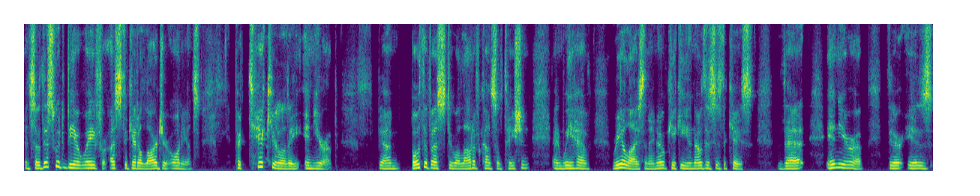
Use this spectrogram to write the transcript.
And so this would be a way for us to get a larger audience, particularly in Europe. Um, both of us do a lot of consultation, and we have realized, and I know, Kiki, you know this is the case, that in Europe, there is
